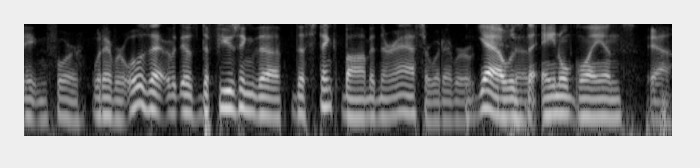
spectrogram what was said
Eight and four, whatever. What was that? It was diffusing the the stink bomb in their ass or whatever. Yeah, it was said. the anal glands. yeah.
